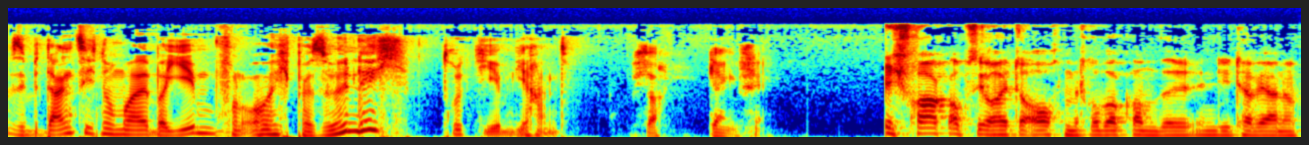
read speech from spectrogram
Sie bedankt sich nochmal bei jedem von euch persönlich, drückt jedem die Hand. Ich sag, gern geschehen. Ich frage, ob sie heute auch mit rüberkommen will in die Taverne.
